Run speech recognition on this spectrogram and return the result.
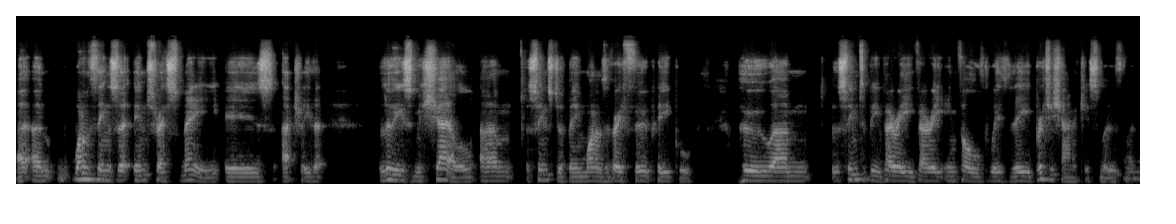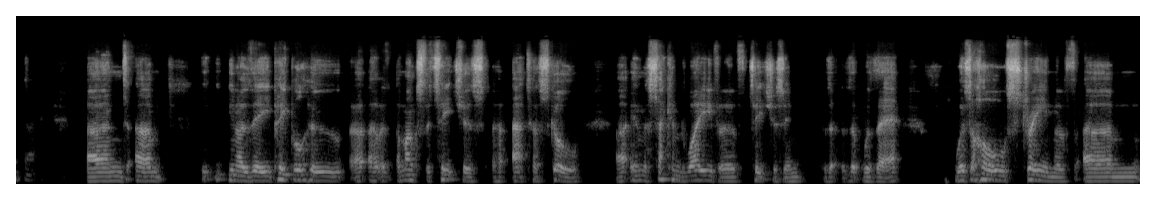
Uh, and one of the things that interests me is actually that Louise Michel um, seems to have been one of the very few people who um, seem to be very, very involved with the British anarchist movement. And um, you know, the people who, uh, uh, amongst the teachers uh, at her school, uh, in the second wave of teachers in that, that were there, was a whole stream of um,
